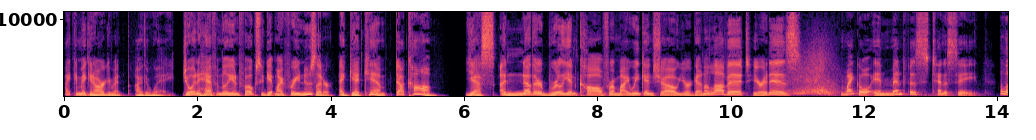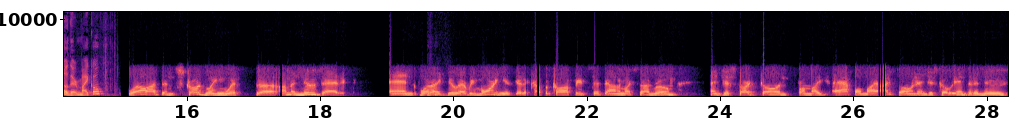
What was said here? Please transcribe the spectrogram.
I can make an argument either way. Join a half a million folks who get my free newsletter at getkim.com. Yes, another brilliant call from my weekend show. You're going to love it. Here it is. Michael in Memphis, Tennessee. Hello there, Michael. Well, I've been struggling with, uh, I'm a news addict. And what I do every morning is get a cup of coffee and sit down in my sunroom and just start going from my app on my iPhone and just go into the news.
